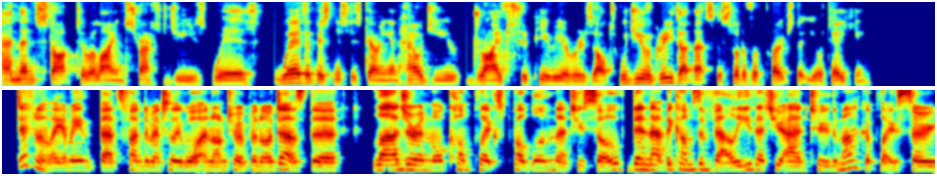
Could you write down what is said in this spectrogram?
and then start to align strategies with where the business is going and how do you drive superior results. Would you agree that that's the sort of approach that you're taking? Definitely. I mean, that's fundamentally what an entrepreneur does. The larger and more complex problem that you solve, then that becomes a value that you add to the marketplace. So,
